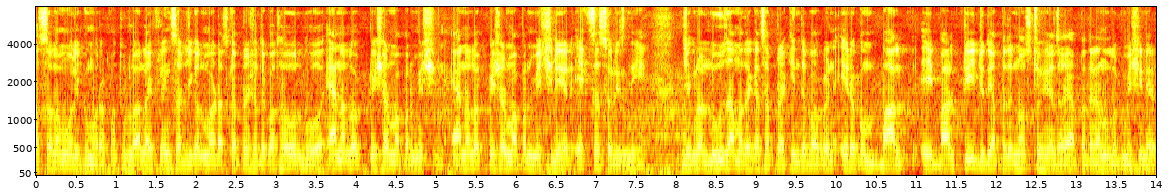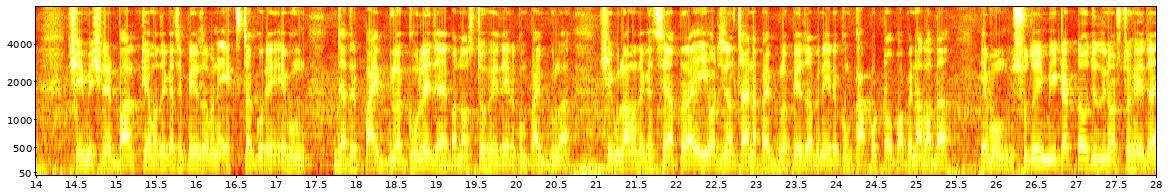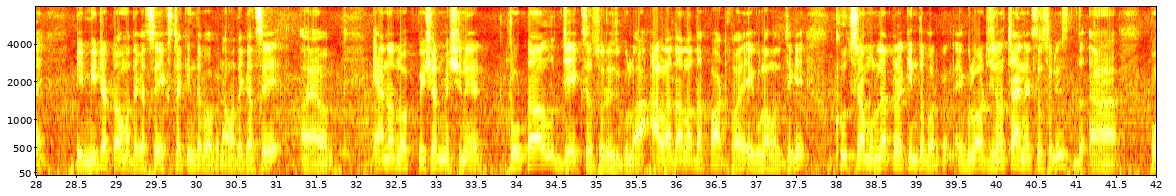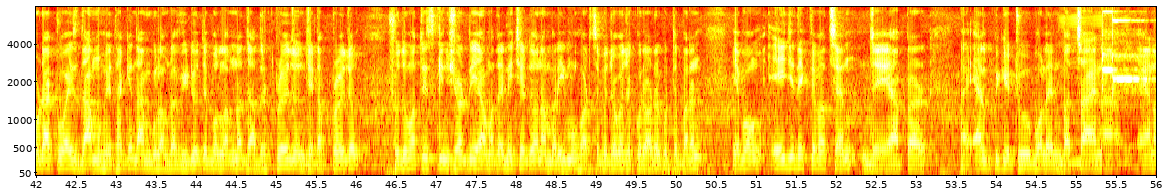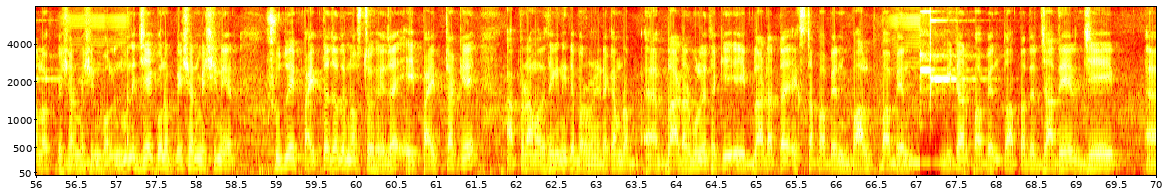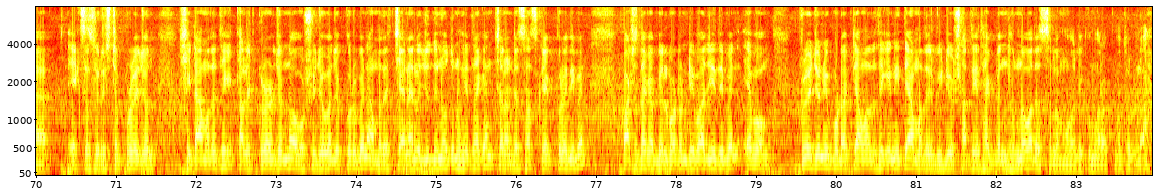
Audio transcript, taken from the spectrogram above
আসসালামু আলাইকুম রহমতুল্লাহ lifeline surgical mart আজকে আপনার সাথে কথা বলব অ্যানালগ প্রেশার মাপার মেশিন অ্যানালগ প্রেশার মাপার মেশিনের অ্যাক্সেসরিজ নিয়ে। যেগুলো লুজ আমাদের কাছে আপনারা কিনতে পারবেন। এরকম বাল্ব এই বাল্বটি যদি আপনাদের নষ্ট হয়ে যায় আপনাদের অ্যানালগ মেশিনের সেই মেশিনের বাল্বটি আমাদের কাছে পেয়ে যাবেন এক্সট্রা করে এবং যাদের পাইপগুলো গলে যায় বা নষ্ট হয়ে যায়, এরকম পাইপগুলো সেগুলো আমাদের কাছে আপনারা এই অরিজিনাল চায়না পাইপগুলো পেয়ে যাবেন। এরকম কাপড়টাও পাবেন আলাদা। এবং শুধু এই মিটারটাও যদি নষ্ট হয়ে যায় এই মিটারটাও আমাদের কাছে এক্সট্রা কিনতে পাবেন। আমাদের কাছে অ্যানালগ প্রেশার মেশিনের টোটাল যে অ্যাক্সেসরিজগুলো আলাদা আলাদা পার্ট হয়, এগুলো আমাদের থেকে খুচরা মূল্যে আপনারা কিনতে পারবেন। এগুলো original China accessories product wise দাম হয়ে থাকে, দামগুলো আমরা ভিডিওতে বললাম না, যাদের প্রয়োজন, যেটা প্রয়োজন, শুধুমাত্র স্ক্রিনশট দিয়ে আমাদের নিচের দেওয়া নাম্বার ইমো হোয়াটসঅ্যাপে যোগাযোগ করে অর্ডার করতে পারেন। এবং এই যে দেখতে পাচ্ছেন যে আপনার এলপিকে টু বলেন বা চায়না অ্যানালগ প্রেশার মেশিন বলেন মানে যে কোনো প্রেশার মেশিনের শুধু এই পাইপটা যাদের নষ্ট হয়ে যায়, এই পাইপটাকে আপনারা আমাদের থেকে নিতে পারবেন। এটাকে আমরা ব্লাডার বলে থাকি। এই ব্লাডারটা এক্সট্রা পাবেন বাল্ব পাবেন মিটার পাবেন। তো আপনাদের যাদের যে অ্যাক্সেসরিজটা প্রয়োজন, সেটা আমাদের থেকে কালেক্ট করার জন্য অবশ্যই যোগাযোগ করবেন। আমাদের চ্যানেলে যদি নতুন হয়ে থাকেন চ্যানেলটা সাবস্ক্রাইব করে দিবেন, পাশে থাকা বেল বাটনটি বাজিয়ে দিবেন এবং প্রয়োজনীয় প্রোডাক্টটি আমাদের থেকে নিতে আমাদের ভিডিওর সাথে থাকবেন। ধন্যবাদ, আসসালামু আলাইকুম রহমতুল্লাহ।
